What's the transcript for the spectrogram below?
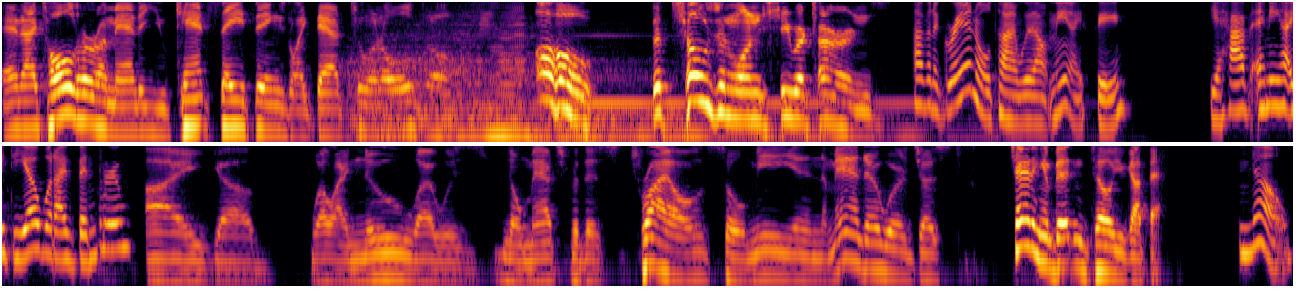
And I told her, Amanda, you can't say things like that to an old. Oh, oh the chosen one, she returns. Having a grand old time without me, I see. Do you have any idea what I've been through? I, uh, well, I knew I was no match for this trial, so me and Amanda were just chatting a bit until you got back. No,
